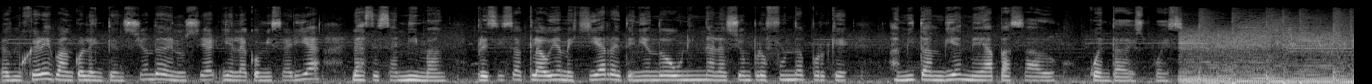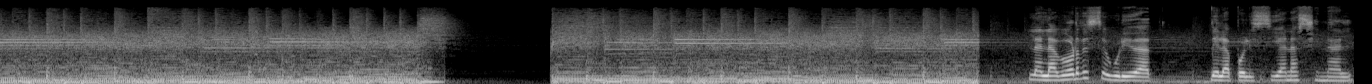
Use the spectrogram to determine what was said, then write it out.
las mujeres van con la intención de denunciar y en la comisaría las desaniman, precisa Claudia Mejía reteniendo una inhalación profunda porque a mí también me ha pasado, cuenta después. La labor de seguridad de la Policía Nacional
